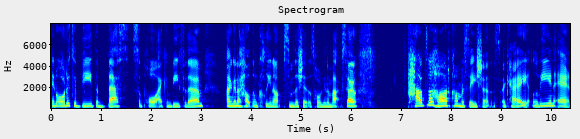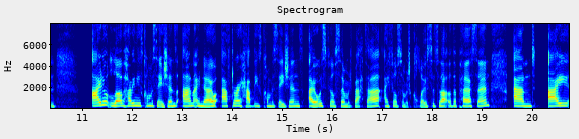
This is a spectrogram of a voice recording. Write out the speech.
in order to be the best support I can be for them, I'm going to help them clean up some of the shit that's holding them back. So, have the hard conversations, okay? Lean in. I don't love having these conversations. And I know after I have these conversations, I always feel so much better. I feel so much closer to that other person. And I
